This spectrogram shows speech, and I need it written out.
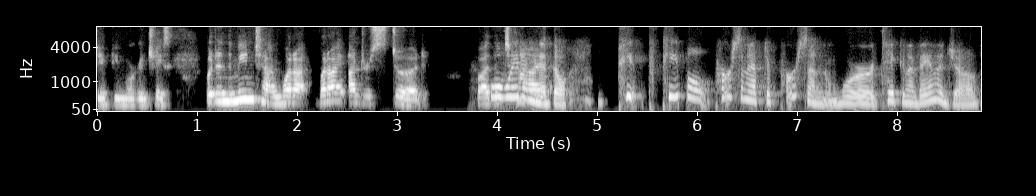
JP Morgan Chase. But in the meantime, what I what I understood by the Well, time wait a minute though. Pe- people, person after person were taken advantage of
